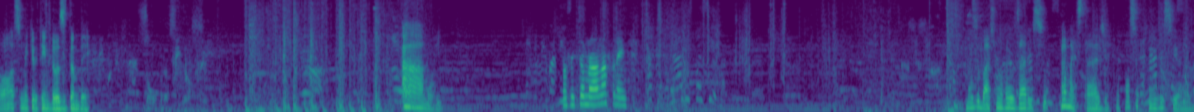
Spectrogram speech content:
Vamos assumir que ele tem 12 também. Ah, morri. Nossa, estamos lá na frente. Mas o Batman vai usar isso pra mais tarde. Eu faço 15 esse ano.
